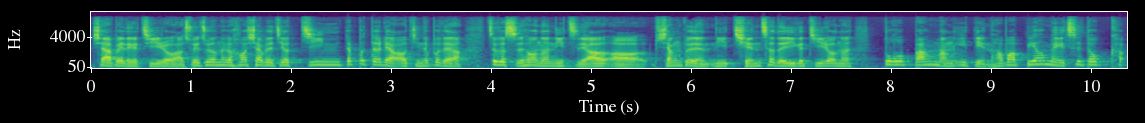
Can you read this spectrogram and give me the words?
下背的一个肌肉啊，所以最后那个后下背的肌肉紧得不得了哦，紧得不得了。这个时候呢，你只要哦，相对的，你前侧的一个肌肉呢，多帮忙一点，好不好？不要每次都靠。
